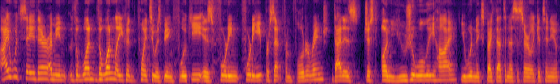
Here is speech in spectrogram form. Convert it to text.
I would say there, I mean, the one the one that you could point to as being fluky is 40, 48% from floater range. That is just unusually high. You wouldn't expect that to necessarily continue.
